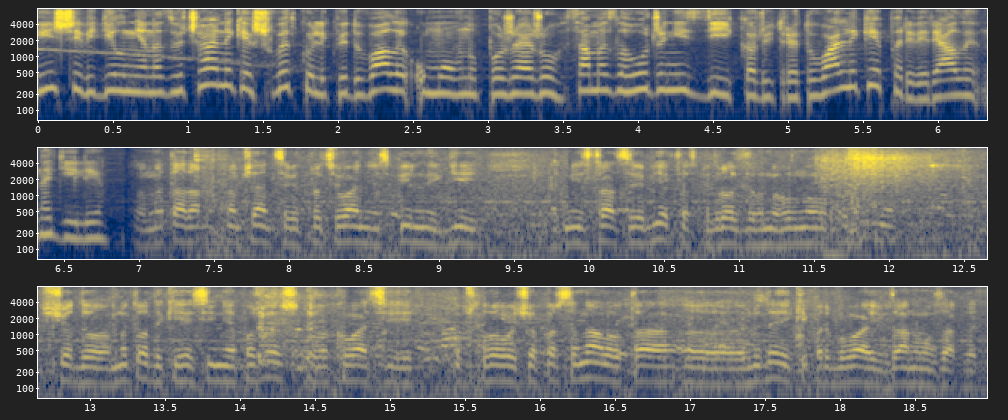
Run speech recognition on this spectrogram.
Інші відділення надзвичайників швидко ліквідували умовну пожежу. Саме злагодженість дій, кажуть рятувальники, перевіряли на ділі. Мета навчань це відпрацювання спільних дій адміністрації об'єкта з підрозділами головного управління щодо методики гасіння пожеж, евакуації обслуговуючого персоналу та е, людей, які перебувають в даному закладі.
